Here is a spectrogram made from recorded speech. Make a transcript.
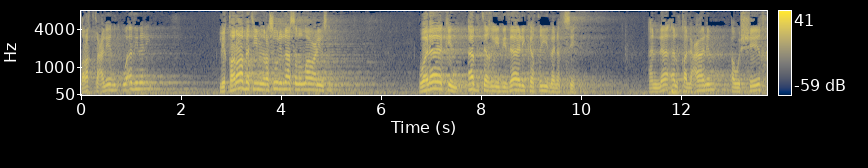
طرقت عليه وأذن لي لقرابتي من رسول الله صلى الله عليه وسلم. ولكن أبتغي بذلك طيب نفسه أن لا ألقى العالم أو الشيخ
